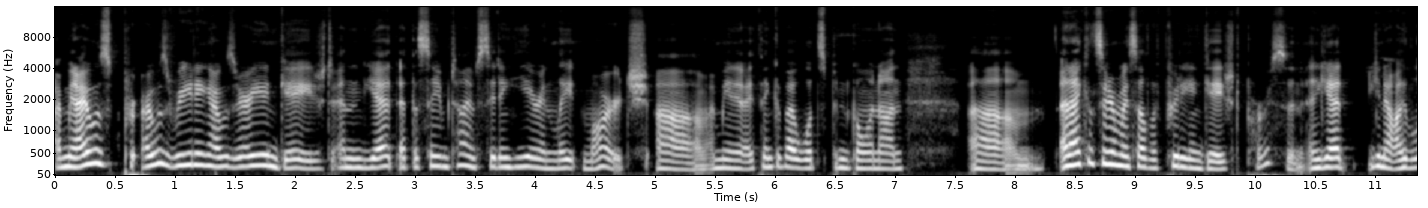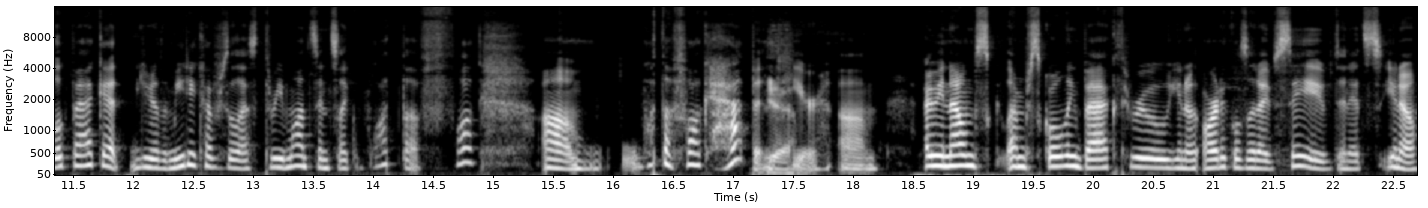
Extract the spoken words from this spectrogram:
I mean, I was pr- I was reading, I was very engaged, and yet at the same time, sitting here in late March. Um, I mean, I think about what's been going on, um, and I consider myself a pretty engaged person, and yet, you know, I look back at you know the media coverage the last three months, and it's like, what the fuck, um, what the fuck happened Yeah. here? Um, I mean, now I'm sc- I'm scrolling back through you know articles that I've saved, and it's you know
